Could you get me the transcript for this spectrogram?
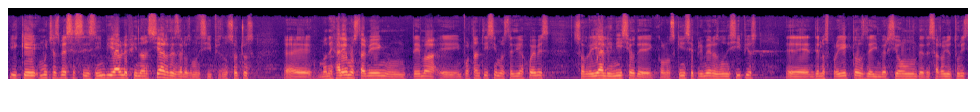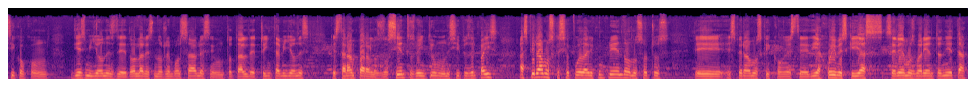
y que muchas veces es inviable financiar desde los municipios. Nosotros eh, manejaremos también un tema eh, importantísimo este día jueves sobre ya el inicio de, con los 15 primeros municipios, eh, de los proyectos de inversión de desarrollo turístico con 10 millones de dólares no reembolsables en un total de 30 millones que estarán para los 221 municipios del país. Aspiramos que se pueda ir cumpliendo. Nosotros eh, esperamos que con este día jueves, que ya seremos María Antonieta,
